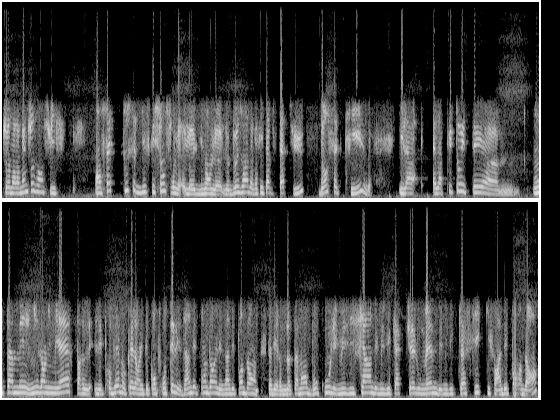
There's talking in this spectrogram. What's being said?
Puis on a la même chose en Suisse. En fait, toute cette discussion sur le, disons, le, besoin d'un véritable statut dans cette crise, il a, elle a plutôt été euh, entamée mise en lumière par les problèmes auxquels ont été confrontés les indépendants et les indépendantes, c'est-à-dire notamment beaucoup les musiciens des musiques actuelles ou même des musiques classiques qui sont indépendants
